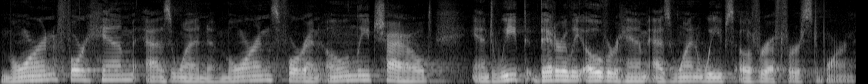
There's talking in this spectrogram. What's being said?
Mourn for him as one mourns for an only child, and weep bitterly over him as one weeps over a firstborn.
